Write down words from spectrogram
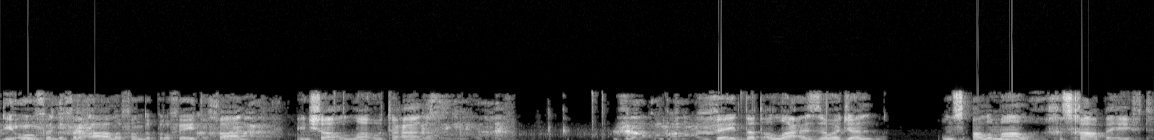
die over de verhalen van de profeten gaan, insha'Allah ta'ala. Weet dat Allah Azza wa Jal ons allemaal geschapen heeft.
